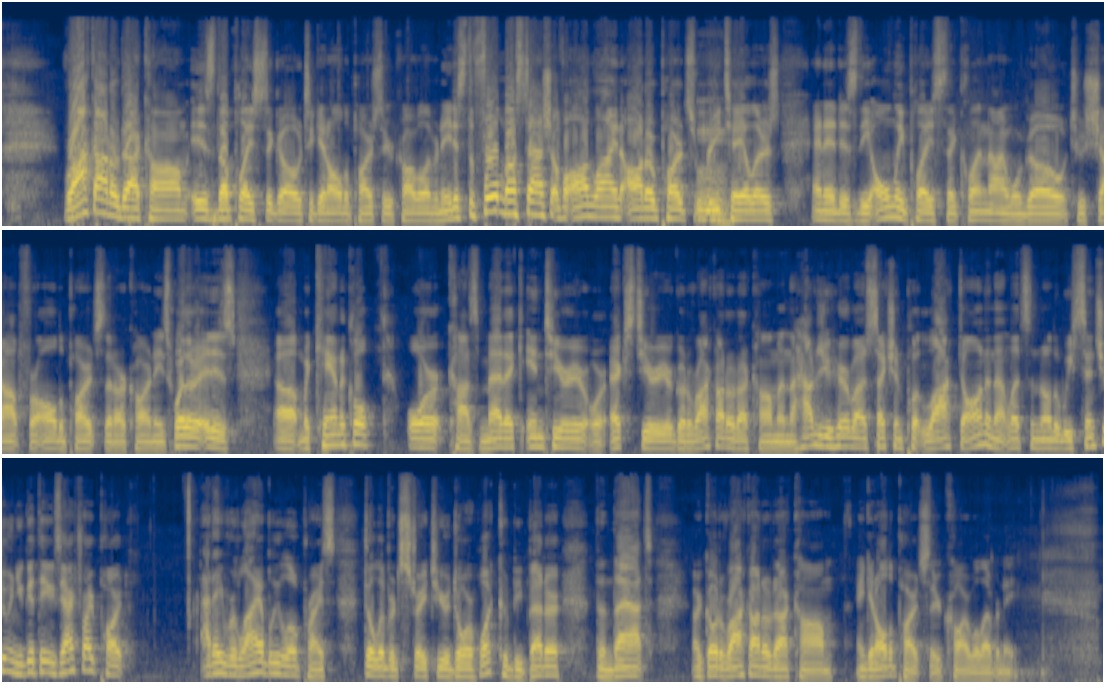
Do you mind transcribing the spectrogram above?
RockAuto.com is the place to go to get all the parts that your car will ever need. It's the full mustache of online auto parts retailers, and it is the only place that Clint and I will go to shop for all the parts that our car needs, whether it is uh, mechanical or cosmetic, interior or exterior. Go to RockAuto.com and the How Did You Hear About Us section put locked on, and that lets them know that we sent you, and you get the exact right part at a reliably low price delivered straight to your door. What could be better than that? Or go to rockauto.com and get all the parts that your car will ever need.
